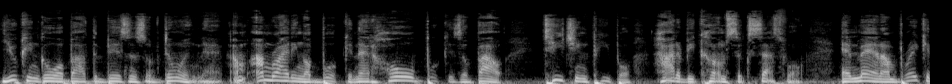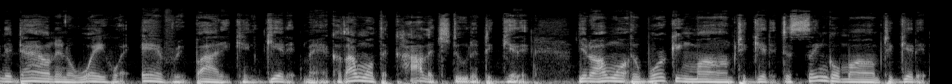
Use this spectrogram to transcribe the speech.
you can go about the business of doing that. I'm, I'm writing a book, and that whole book is about teaching people how to become successful. And man, I'm breaking it down in a way where everybody can get it, man, because I want the college student to get it. You know, I want the working mom to get it, the single mom to get it,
